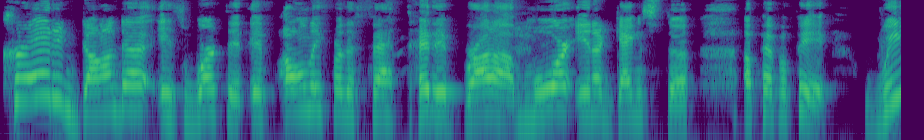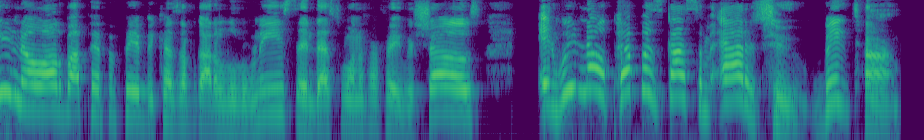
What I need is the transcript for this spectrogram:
creating Donda is worth it, if only for the fact that it brought out more inner gangster of Peppa Pig. We know all about Peppa Pig because I've got a little niece, and that's one of her favorite shows. And we know Peppa's got some attitude, big time.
